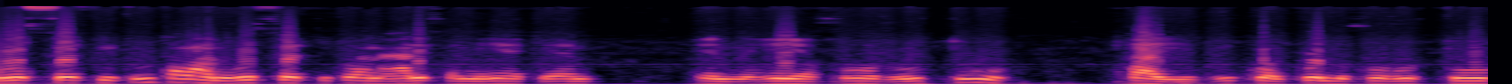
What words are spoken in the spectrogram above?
root 32 طبعا root 32 أنا عارفها إن هي كام؟ إن هي 4 root 2 طيب equal كله 4 root 2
